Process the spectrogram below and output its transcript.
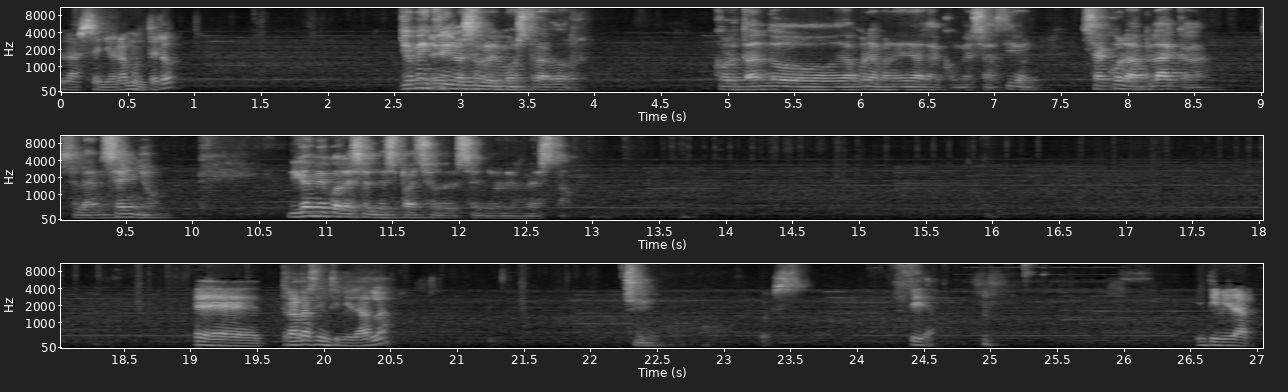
la señora Montero. Yo me inclino sobre el mostrador, cortando de alguna manera la conversación. Saco la placa, se la enseño. Dígame cuál es el despacho del señor Ernesto. Eh, ¿Tratas de intimidarla? Sí. Pues tira. Intimidar.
